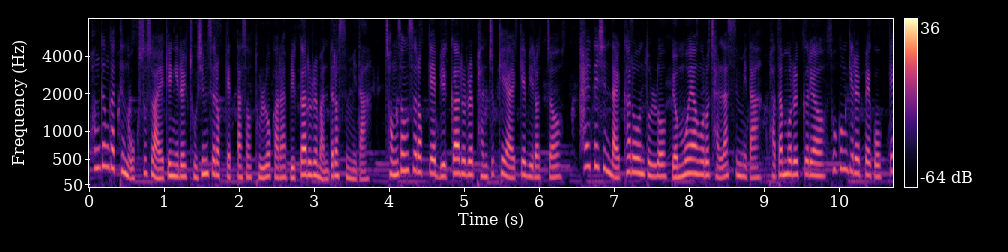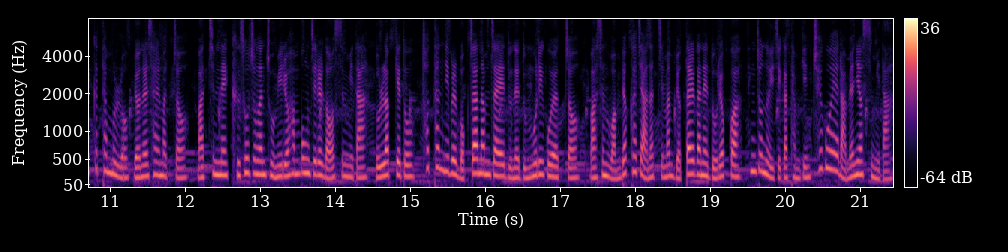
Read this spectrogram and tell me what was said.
황금 같은 옥수수 알갱이를 조심스럽게 따서 돌로 갈아 밀가루를 만들었습니다. 정성스럽게 밀가루를 반죽해 얇게 밀었죠. 칼 대신 날카로운 돌로 면 모양으로 잘랐습니다. 바닷물을 끓여 소금기를 빼고 깨끗한 물로 면을 삶았죠. 마침내 그 소중한 조미료 한 봉지를 넣었습니다. 놀랍게도 첫 한 입을 먹자 남자의 눈에 눈물이 고였죠. 맛은 완벽하지 않았지만 몇 달간의 노력과 생존 의지가 담긴 최고의 라면이었습니다.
